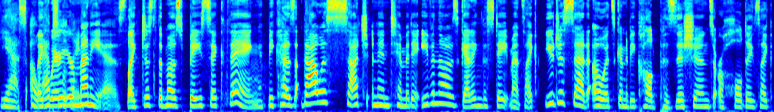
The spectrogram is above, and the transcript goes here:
Yes. Oh, like absolutely. where your money is, like just the most basic thing. Because that was such an intimidating, even though I was getting the statements, like you just said, oh, it's going to be called positions or holdings. Like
